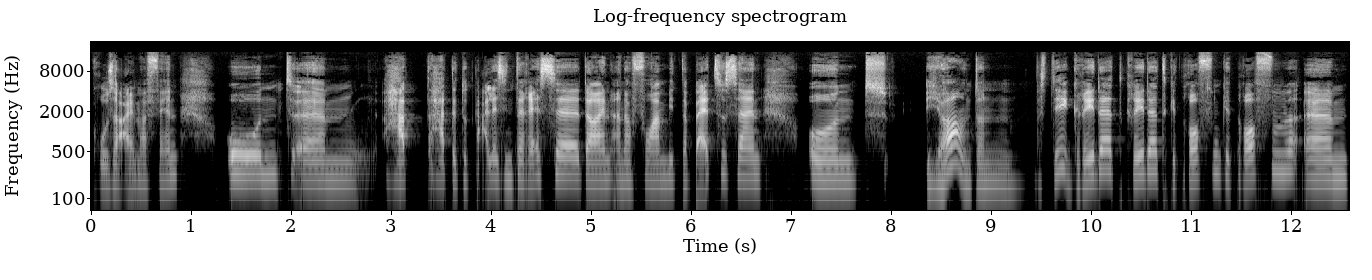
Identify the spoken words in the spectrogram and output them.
großer Alma-Fan und ähm, hat, hatte totales Interesse, da in einer Form mit dabei zu sein und ja, und dann, was die, geredet, geredet, getroffen, getroffen. Ähm,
